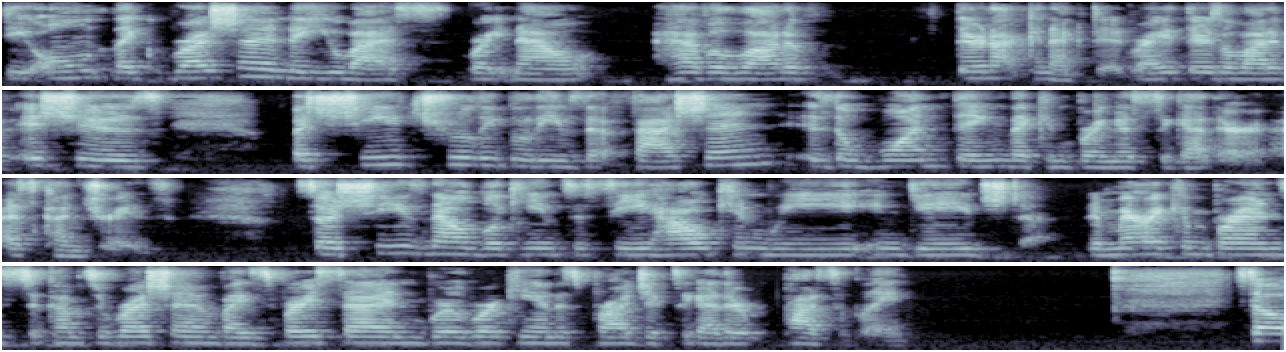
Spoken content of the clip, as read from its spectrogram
the only like Russia and the US right now have a lot of they're not connected, right? There's a lot of issues, but she truly believes that fashion is the one thing that can bring us together as countries. So she's now looking to see how can we engage American brands to come to Russia and vice versa, and we're working on this project together, possibly. So,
